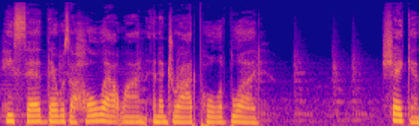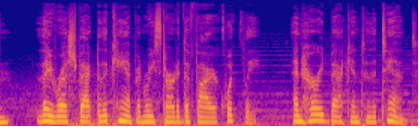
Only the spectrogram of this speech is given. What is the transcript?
He said there was a whole outline and a dried pool of blood. Shaken, they rushed back to the camp and restarted the fire quickly and hurried back into the tent.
